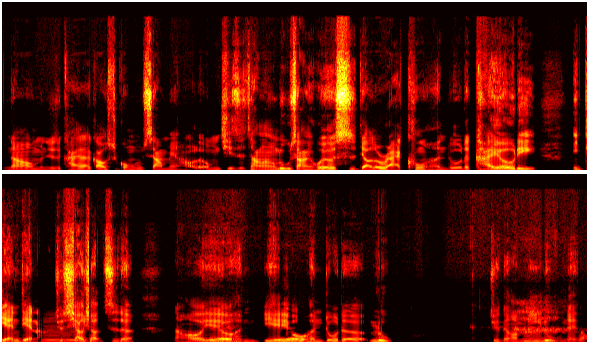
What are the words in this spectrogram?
那我们就是开在高速公路上面好了。我们其实常常路上也会有死掉的 raccoon，很多的 coyote，一点点啊，嗯、就小小只的，然后也有很、嗯、也有很多的鹿，就那种麋鹿那种。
